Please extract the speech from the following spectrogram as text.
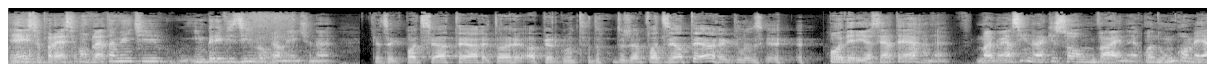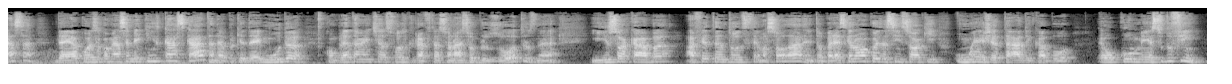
É, isso parece completamente imprevisível, realmente, né? Quer dizer que pode ser a Terra. Então a pergunta do, do Jean pode ser a Terra, inclusive. Poderia ser a Terra, né? Mas não é assim, não é que só um vai, né? Quando um começa, daí a coisa começa meio que em cascata, né? Porque daí muda completamente as forças gravitacionais sobre os outros, né? E isso acaba afetando todo o sistema solar. Né? Então parece que não é uma coisa assim só que um é ejetado e acabou. É o começo do fim.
